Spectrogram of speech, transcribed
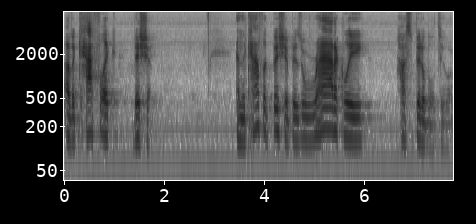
of a Catholic bishop. And the Catholic bishop is radically hospitable to him.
